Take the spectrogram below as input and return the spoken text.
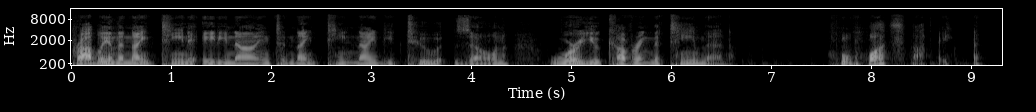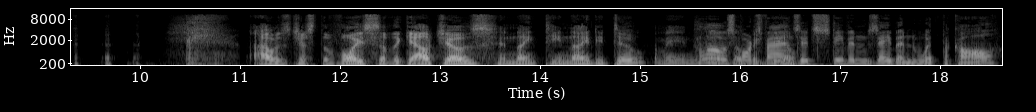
probably in the 1989 to 1992 zone. Were you covering the team then? was I? I was just the voice of the Gauchos in 1992. I mean, hello, no, sports no fans. Deal. It's Stephen Czaban with the call.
